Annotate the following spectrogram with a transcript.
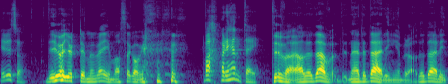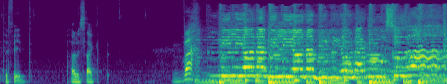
Är det så? Du har gjort det med mig massa gånger. Va? Har det hänt dig? Du bara, ja det där, var- nej det där är inget bra, det där är inte fint. Har du sagt. Va? Miljoona, miljoona, miljoona ruusua.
